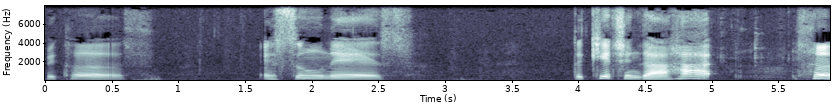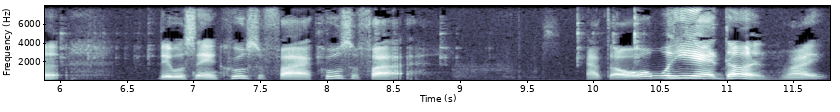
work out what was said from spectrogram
Because as soon as the kitchen got hot, they were saying crucify, crucify after all what he had done, right?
